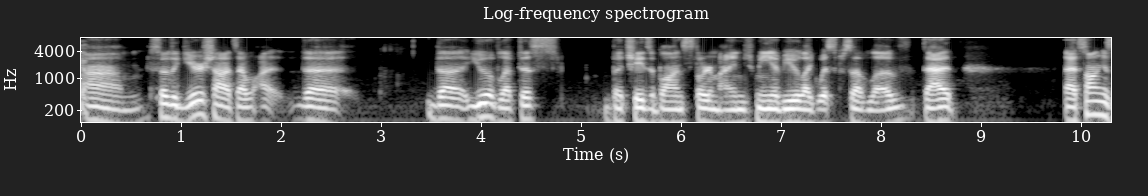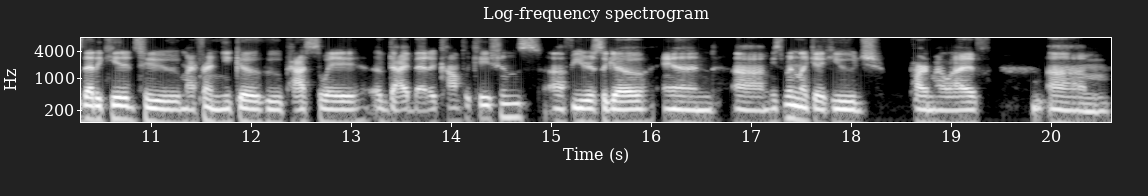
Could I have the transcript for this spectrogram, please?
um so the gear shots i the the you have left us but shades of blonde still reminds me of you like wisps of love. That that song is dedicated to my friend nico who passed away of diabetic complications a few years ago. And um, he's been like a huge part of my life. Um,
